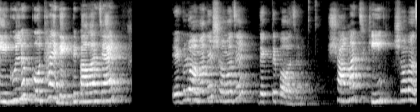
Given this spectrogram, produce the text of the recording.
এগুলো কোথায় দেখতে পাওয়া যায়? এগুলো আমাদের সমাজে দেখতে পাওয়া যায়। সমাজ কি? সমাজ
